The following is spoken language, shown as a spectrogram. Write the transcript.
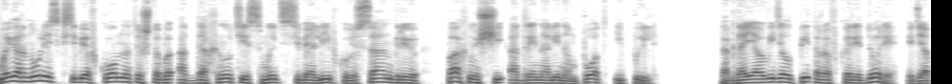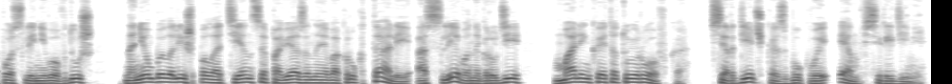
Мы вернулись к себе в комнаты, чтобы отдохнуть и смыть с себя липкую сангрию, пахнущий адреналином пот и пыль. Когда я увидел Питера в коридоре, идя после него в душ, на нем было лишь полотенце, повязанное вокруг талии, а слева на груди маленькая татуировка, сердечко с буквой «М» в середине.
